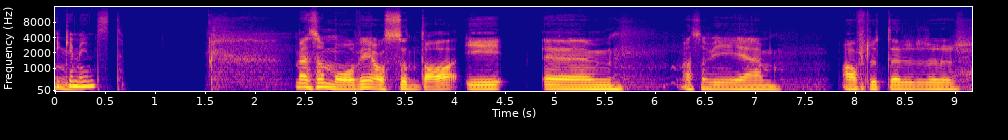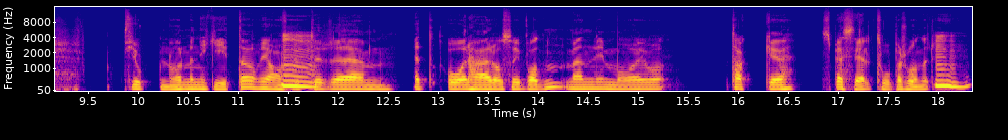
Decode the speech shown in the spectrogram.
ikke Mm. minst. Men så må vi også da i eh, Altså, vi eh, avslutter 14 år med Nikita, og vi avslutter eh, et år her også i podden, men vi må jo takke spesielt to personer. Mm.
